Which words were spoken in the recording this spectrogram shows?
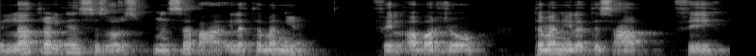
ال lateral incisors من سبعة إلى ثمانية في ال upper jaw ثمانية إلى تسعة في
